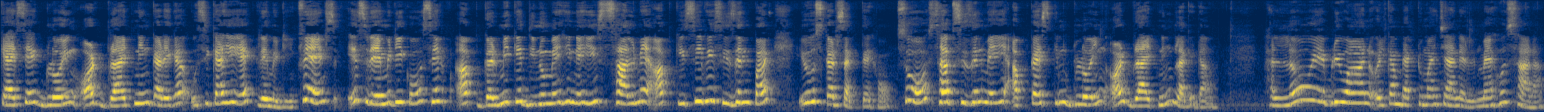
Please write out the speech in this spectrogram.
कैसे ग्लोइंग और ब्राइटनिंग करेगा उसी का ही एक रेमेडी। फ्रेंड्स इस रेमेडी को सिर्फ़ आप गर्मी के दिनों में ही नहीं साल में आप किसी भी सीज़न पर यूज़ कर सकते हो। सो so, सब सीज़न में ही आपका स्किन ग्लोइंग और ब्राइटनिंग लगेगा। Hello everyone welcome back to my channel मैं हूँ साना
